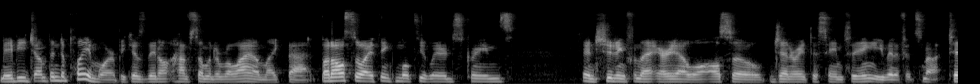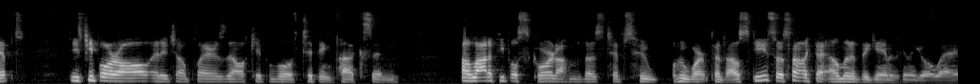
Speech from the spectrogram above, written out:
maybe jump into play more because they don't have someone to rely on like that. But also, I think multi-layered screens and shooting from that area will also generate the same thing, even if it's not tipped. These people are all NHL players. They're all capable of tipping pucks and a lot of people scored off of those tips who who weren't Pavelski, so it's not like that element of the game is going to go away.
